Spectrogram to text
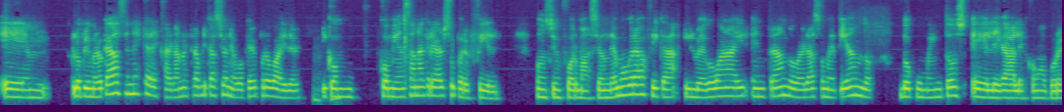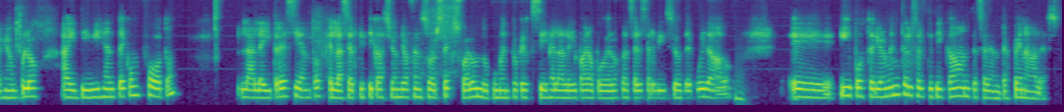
Em, lo primero que hacen es que descargan nuestra aplicación Evoker Provider y comienzan a crear su perfil con su información demográfica y luego van a ir entrando, ¿verdad? Sometiendo documentos eh, legales, como por ejemplo ID vigente con foto, la ley 300, que es la certificación de ofensor sexual, un documento que exige la ley para poder ofrecer servicios de cuidado, eh, y posteriormente el certificado de antecedentes penales.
